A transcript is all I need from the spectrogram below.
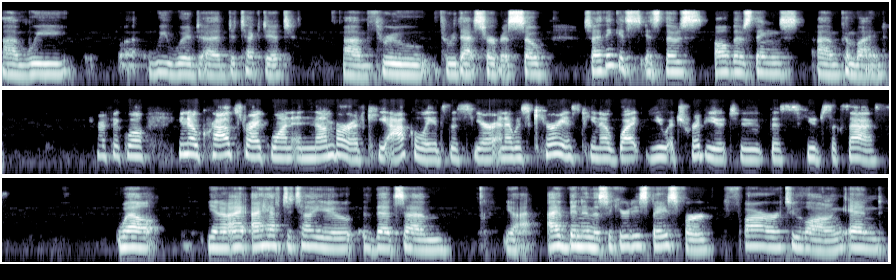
um, we uh, we would uh, detect it um, through through that service. So so I think it's it's those all those things um, combined. Terrific. Well, you know, CrowdStrike won a number of key accolades this year, and I was curious, Tina, what you attribute to this huge success. Well, you know, I, I have to tell you that, um, yeah, I've been in the security space for far too long. And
